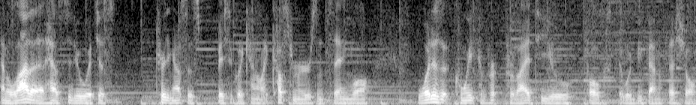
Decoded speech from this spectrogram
And a lot of that has to do with just treating us as basically kind of like customers and saying, well, what is it can we provide to you folks that would be beneficial?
